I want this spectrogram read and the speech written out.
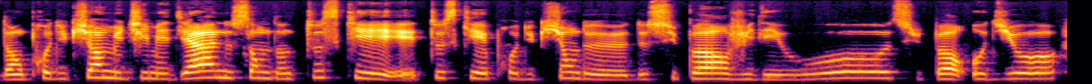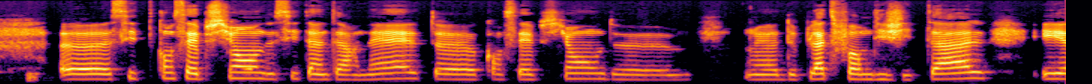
Donc, production multimédia, nous sommes dans tout ce qui est, tout ce qui est production de, de support vidéo, support audio, euh, site, conception de sites internet, euh, conception de, euh, de plateformes digitales et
